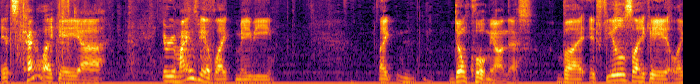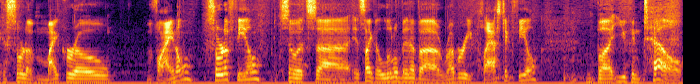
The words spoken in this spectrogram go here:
It's kind of like a. Uh, it reminds me of like maybe. Like, don't quote me on this, but it feels like a like a sort of micro vinyl sort of feel. So it's uh, it's like a little bit of a rubbery plastic feel, but you can tell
